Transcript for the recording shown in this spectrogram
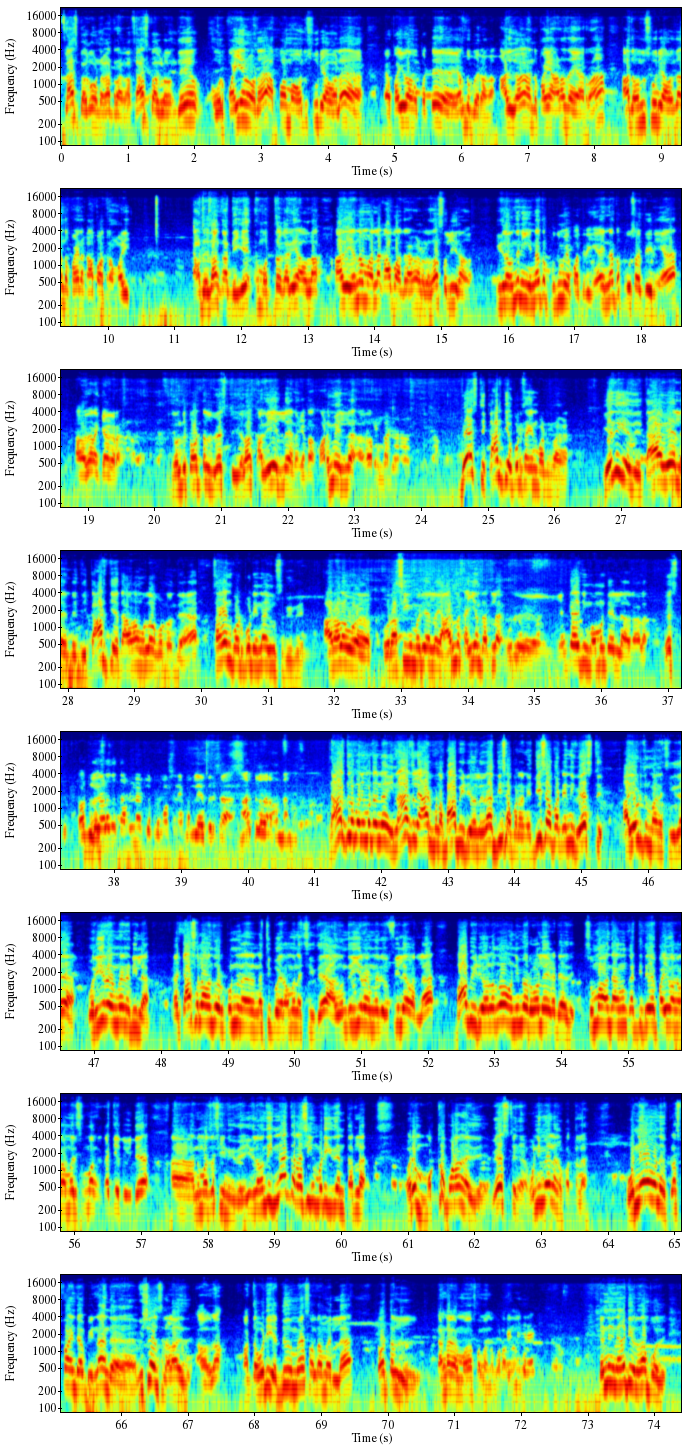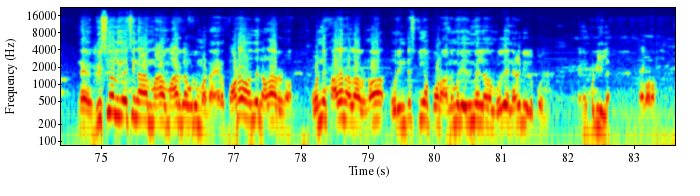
ஃப்ளாஷ்பேக் ஒன்று காட்டுறாங்க. ஃப்ளாஷ்பேக்கில் வந்து ஒரு பையனோட அப்பா அம்மா வந்து சூர்யாவால் பை வாங்கப்பட்டு இறந்து போயிடறாங்க. அதுக்காக அந்த பையன் அனாதை ஏறுறான் அதை வந்து சூர்யா வந்து அந்த பையனை காப்பாற்றுற மாதிரி. அதுதான் கதையே. மொத்த கதையே அவ்வளோதான் அது என்ன மாதிரிலாம் காப்பாத்துறாங்கன்றதான் சொல்லிடுறாங்க இதில் வந்து நீங்க என்னத்த புதுமையை பார்த்துறீங்க என்னத்த புதுசாக தெரியுங்க அதான் நான் கேட்குறேன் இது வந்து டோட்டல் வேஸ்ட் இதெல்லாம் கதையே இல்லை எனக்கு கேட்டால் படமே இல்லை. அதான் வேஸ்ட் கார்த்தியை போட்டு செகண்ட் பண்ணுறாங்க எதுக்கு இது? தேவையே இல்லை இந்த கார்த்தியை தேவைலாம் உள்ள கொண்டு வந்து செகண்ட் பாட் போட்டு என்ன யூஸ் இருக்குது? அதனால ஒரு ரசிக்கும் மாதிரியே இல்லை யாருமே கையும் தட்டல. ஒரு என்கரேஜிங் மொமெண்டே இல்லை அதனால. வேஸ்ட் டோட்டல் தமிழ்நாட்டில் தமிழ்நாட்டுல ப்ரொமோஷனே பண்ணலையே பெருசா. நார்த்ல தானே பண்ணாங்க. நார்த்தில் பண்ணி மட்டும் என்ன? நார்த்தில் யார் பண்ணா பாபி டியோல தான் தீசா பாட்டானே தீசா பட்டானி வேஸ்ட் அது எப்படி திரும்ப நடிச்சுக்குது? ஒரு ஹீரோயின் மாதிரி நடியில கேஷுவலாக வந்து ஒரு பொண்ணு ந- நச்சு போயிடாம மாதிரி அது வந்து ஹீரோயின் மாதிரி ஃபீலே வரல. பாபி டியோலுக்கும் ஒன்றுமே ரோலே கிடையாது. சும்மா வந்து அங்கே கத்திட்டு பை வாங்குற மாதிரி சும்மா கத்தியை தூக்கிட்டு அந்த மாதிரி தான் சீனுக்குது இருக்குது. இதில் வந்து என்னத்த ரசிக்க மாட்டேங்குதுன்னு தெரில ஒரே மொக்க படம் இது. வேஸ்ட்டுங்க ஒன்றுமே இல்லைங்க பத்தலை ஒன்னே ஒன்று ப்ளஸ் பாயிண்ட் அப்படின்னா இந்த விஷுவல்ஸ் நல்லா இருக்குது. அவ்வளோதான் மற்றபடி எதுவுமே சொல்கிற மாதிரி இல்லை. டோட்டல் தண்டகரமாக தான் சொல்லலாம் அந்த படம். டென்னுக்கு நெகட்டிவ்ல தான் போகுது. விஷுவலுக்கு வச்சு நான் மா மாறல விட மாட்டேன். எனக்கு படம் வந்து நல்லா இருக்கணும். ஒன்று கதை நல்லா இருக்கணும். ஒரு இன்ட்ரெஸ்டிங்காக போகணும். அந்த மாதிரி எதுவுமே இல்லாத போது நெகட்டிவ்ல போகுது. எனக்கு பிடிக்கல. படம்.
